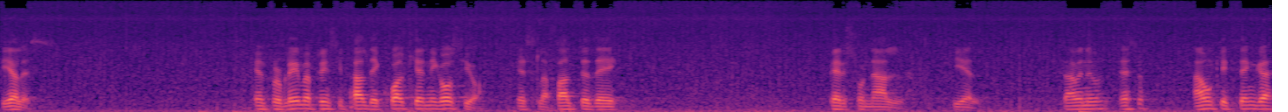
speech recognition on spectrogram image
fieles. El problema principal de cualquier negocio es la falta de personal fiel. ¿Saben eso? Aunque tenga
